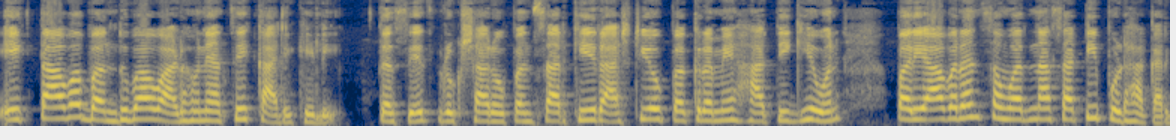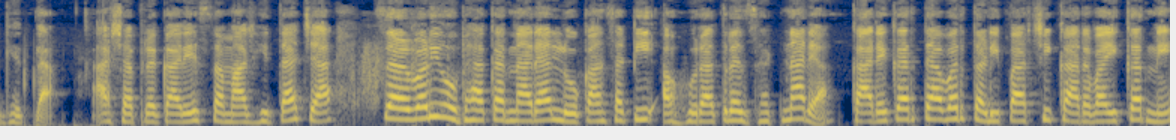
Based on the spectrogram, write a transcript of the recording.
एकता व बंधुभाव वाढवण्याचे कार्य केले. तसेच वृक्षारोपण सारखी राष्ट्रीय उपक्रमे हाती घेऊन पर्यावरण संवर्धनासाठी पुढाकार घेतला. अशा प्रकारे समाजहिताच्या चळवळी उभ्या करणाऱ्या लोकांसाठी अहोरात्र झटणाऱ्या कार्यकर्त्यावर तडीपारची कारवाई करणे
